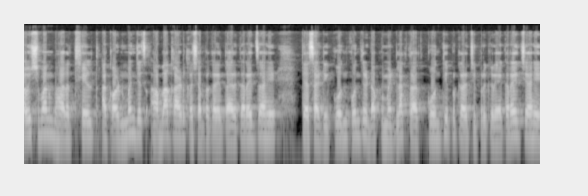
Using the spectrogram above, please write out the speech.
आयुष्यमान भारत हेल्थ अकाउंट म्हणजेच आभा कार्ड कशाप्रकारे तयार करायचं आहे? त्यासाठी कोणकोणते डॉक्युमेंट लागतात? कोणती प्रकारची प्रक्रिया करायची आहे?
